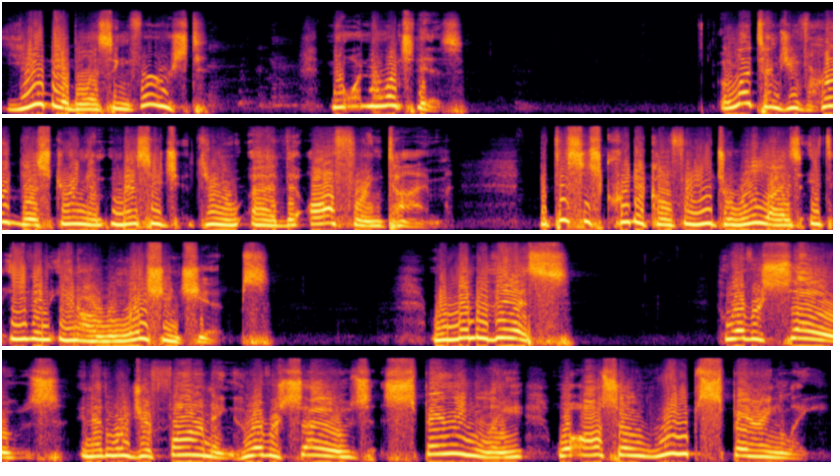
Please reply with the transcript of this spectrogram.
You be a blessing first. Now, now watch this. A lot of times you've heard this during a message through uh, the offering time. But this is critical for you to realize it's even in our relationships. Remember this. Whoever sows, in other words, you're farming, whoever sows sparingly will also reap sparingly.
